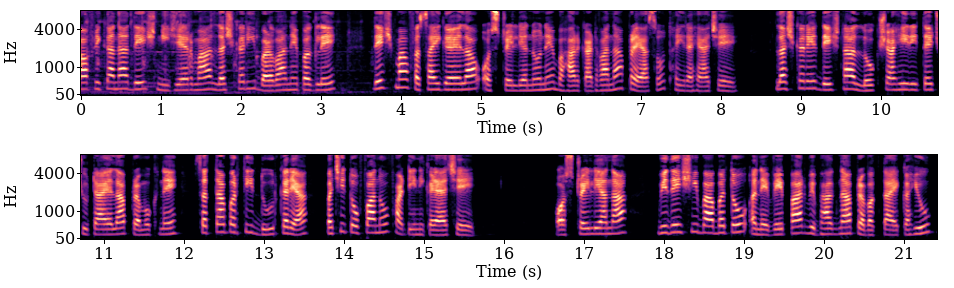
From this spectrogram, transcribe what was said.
આફ્રિકાના દેશ નિજેરમાં લશ્કરી બળવાને પગલે દેશમાં ફસાઈ ગયેલા ઓસ્ટ્રેલિયનોને બહાર કાઢવાના પ્રયાસો થઈ રહ્યા છે. લશ્કરે દેશના લોકશાહી રીતે ચૂંટાયેલા પ્રમુખને સત્તા પરથી દૂર કર્યા પછી તોફાનો ફાટી નીકળ્યા છે. ઓસ્ટ્રેલિયાના વિદેશી બાબતો અને વેપાર વિભાગના પ્રવક્તાએ કહ્યું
